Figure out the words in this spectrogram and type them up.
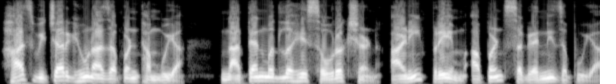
हाच विचार घेऊन आज आपण थांबूया. नात्यांमधलं हे संरक्षण आणि प्रेम आपण सगळ्यांनी जपूया.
